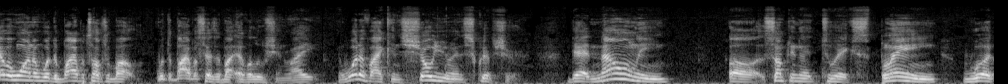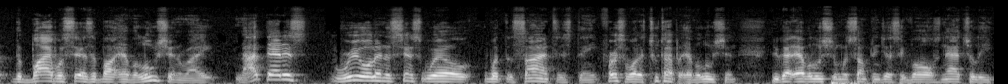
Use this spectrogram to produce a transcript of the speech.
ever wonder what the Bible talks about, what the Bible says about evolution, right? And what if I can show you in Scripture that not only uh, something that, to explain what the Bible says about evolution, right? Not that it's real in the sense, well, what the scientists think. First of all, there's two type of evolution. You got evolution where something just evolves naturally,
